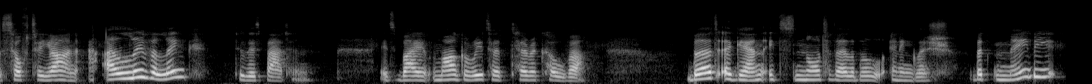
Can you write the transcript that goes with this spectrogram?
softer yarn. I'll leave a link to this pattern. It's by Margarita Terekhova. But again, it's not available in English. But maybe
